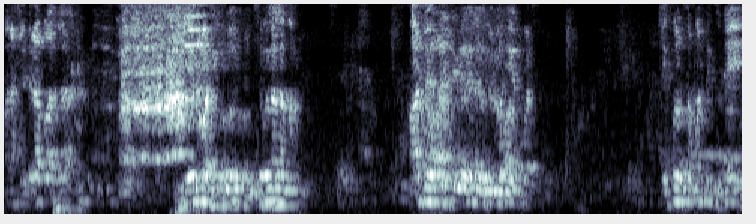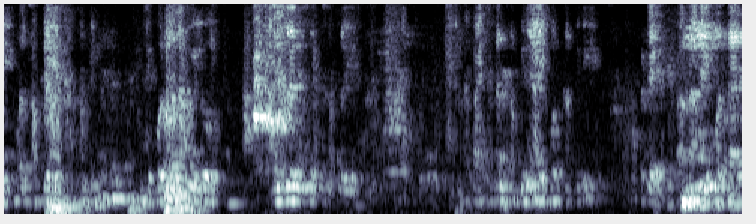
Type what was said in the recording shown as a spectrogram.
మన హైదరాబాద్లో ఇయర్బడ్స్ చెవులలో మనం కార్డ్లెస్ ఇయర్బడ్స్ ఐఫోన్ సంబంధించినవి వాళ్ళు సప్లై చేస్తారు కంపెనీ. ఐఫోన్ వాళ్ళకి వీళ్ళు ఆన్సిలరీస్ సప్లై చేస్తారు. పాకిస్తాన్ కంపెనీ ఐఫోన్ కంపెనీ ఒకటే. ఐఫోన్ తయారు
